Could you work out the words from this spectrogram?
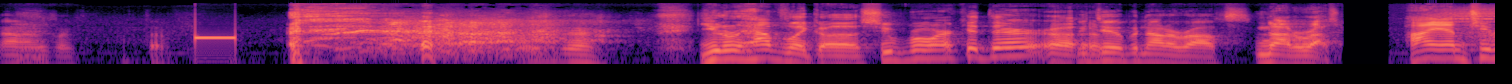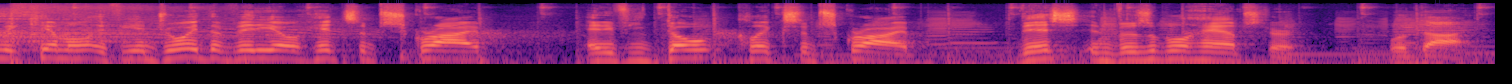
I was like, what the You don't have like a supermarket there? Uh, we do, but not a Ralph's. Not a Ralph's. Hi, I'm Jimmy Kimmel. If you enjoyed the video, hit subscribe. And if you don't click subscribe, this invisible hamster will die.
